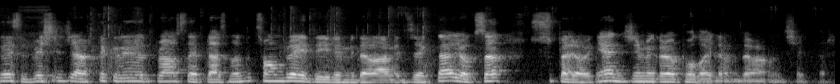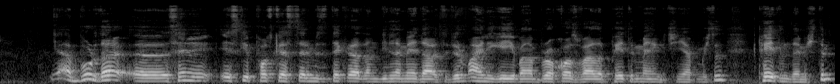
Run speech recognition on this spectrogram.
Neyse 5. hafta Cleveland Browns deplasmanında Tom Brady ile mi devam edecekler yoksa süper oynayan Jimmy Garoppolo ile mi devam edecekler? Ya burada e, seni eski podcastlerimizi tekrardan dinlemeye davet ediyorum. Aynı geyi bana Brock Osweiler, Peyton Manning için yapmıştın. Peyton demiştim.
